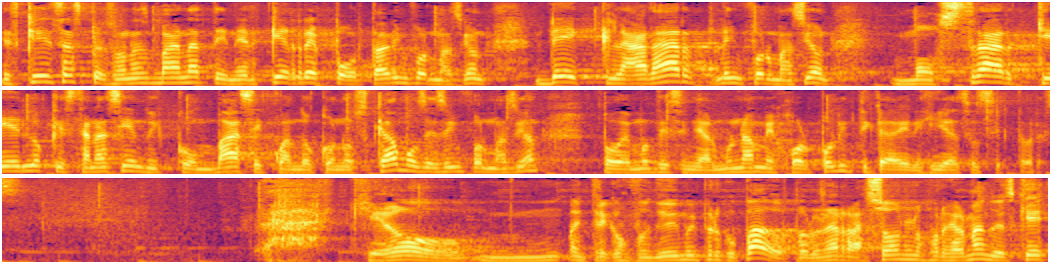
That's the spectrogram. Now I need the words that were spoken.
es que esas personas van a tener que reportar información, declarar la información, mostrar qué es lo que están haciendo y con base, cuando conozcamos esa información, podemos diseñar una mejor política dirigida a esos sectores. Quedo mm, entre confundido y muy preocupado. Por una razón, Jorge Armando, es que eh,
